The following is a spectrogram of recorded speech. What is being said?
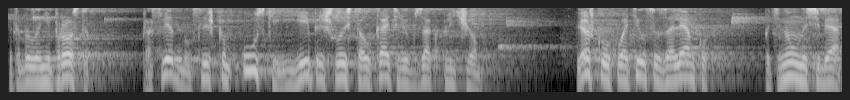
Это было непросто. Просвет был слишком узкий, и ей пришлось толкать рюкзак плечом. Лёшка ухватился за лямку, потянул на себя.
